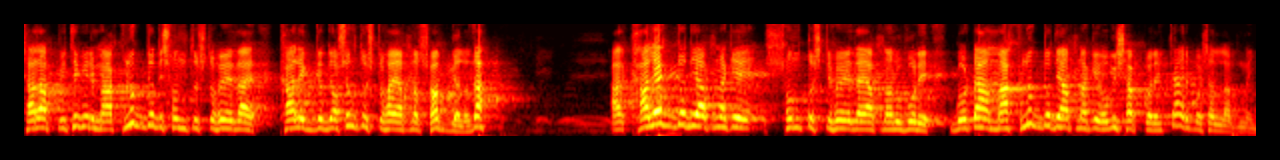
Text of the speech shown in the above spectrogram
সারা পৃথিবীর মাখলুক যদি সন্তুষ্ট হয়ে যায়, খালেক যদি অসন্তুষ্ট হয়, আপনার সব গেল। যা। আর খালেক যদি আপনাকে সন্তুষ্টি হয়ে যায় আপনার উপরে, গোটা মাখলুক যদি আপনাকে অভিশাপ করে, চার পয়সার লাভ নেই।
